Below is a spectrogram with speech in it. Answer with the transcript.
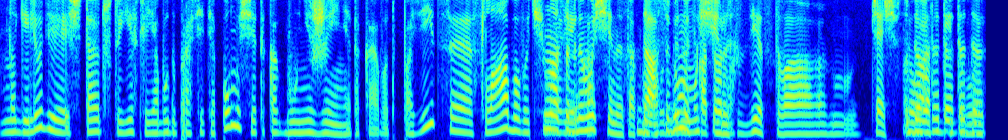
Многие люди считают, что если я буду просить о помощи, это как бы унижение, такая вот позиция слабого человека. Ну, особенно мужчины так да, особенно думать, мужчины. которых с детства чаще всего да, да, да, да, да.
